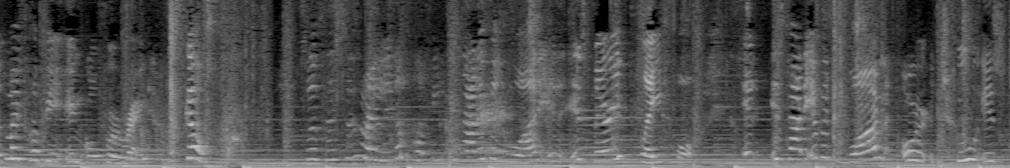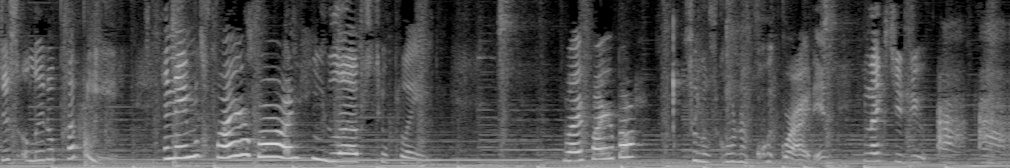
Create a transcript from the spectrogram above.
With my puppy and go for a ride. Let's go. So this is my little puppy. It's not even one. It is very playful. It, it's not even one or two. It's just a little puppy. His name is Fireball, and he loves to play. Right, Fireball? So let's go on a quick ride. And he likes to do ah ah.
